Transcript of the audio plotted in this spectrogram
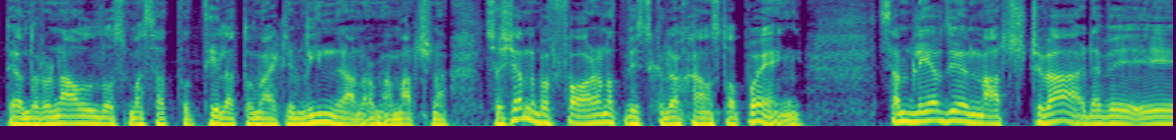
det är ändå Ronaldo som har sett till att de verkligen vinner alla de här matcherna. Så jag kände på förhand att vi skulle ha chans att ta poäng. Sen blev det ju en match tyvärr där vi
